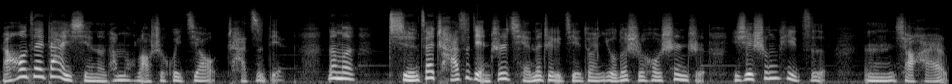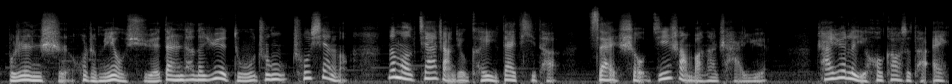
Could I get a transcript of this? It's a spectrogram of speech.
然后再大一些呢，他们老师会教查字典。那么且在查字典之前的这个阶段，有的时候甚至一些生僻字，嗯，小孩不认识或者没有学，但是他的阅读中出现了，那么家长就可以代替他。在手机上帮他查阅，查阅了以后告诉他，哎，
